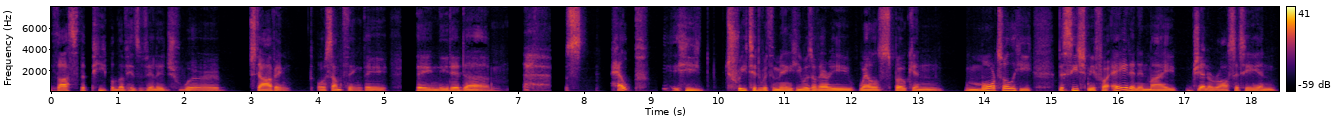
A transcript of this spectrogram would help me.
thus the people of his village were starving or something. They they needed um, help. He treated with me. He was a very well spoken mortal. He beseeched me for aid, and in my generosity, and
